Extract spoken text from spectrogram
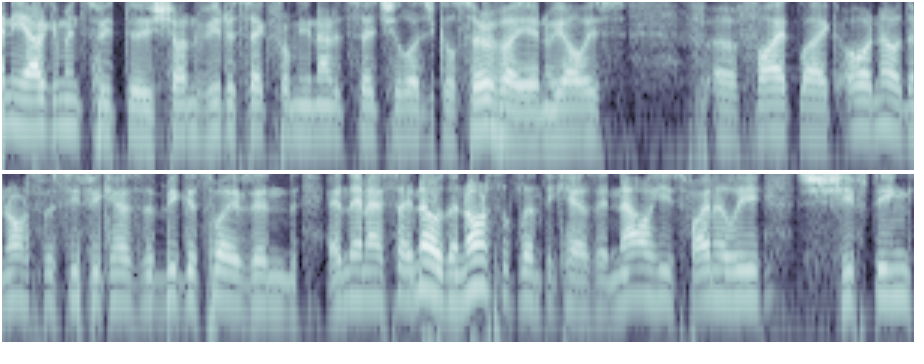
many arguments with uh, Sean Vitousek from United States Geological Survey, and we always uh, fight like, "Oh no, the North Pacific has the biggest waves," and and then I say, "No, the North Atlantic has." And now he's finally shifting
